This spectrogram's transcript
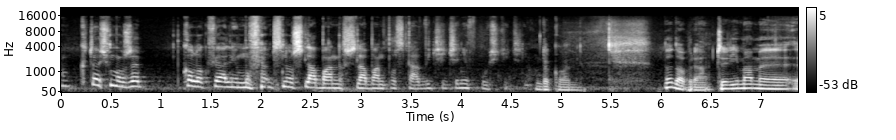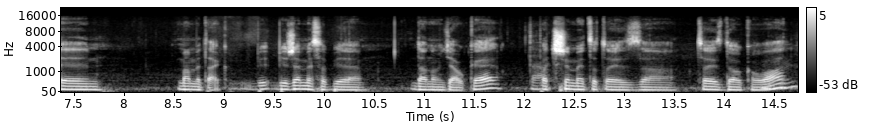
no, ktoś może kolokwialnie mówiąc, no szlaban, szlaban postawić i cię nie wpuścić. No. Dokładnie. No dobra, czyli mamy, y, mamy tak, bie- bierzemy sobie daną działkę, Tak. patrzymy co to jest za, co jest dookoła Mhm.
